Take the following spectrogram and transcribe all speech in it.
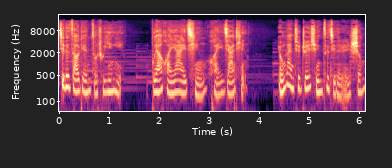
记得早点走出阴影，不要怀疑爱情，怀疑家庭，勇敢去追寻自己的人生。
